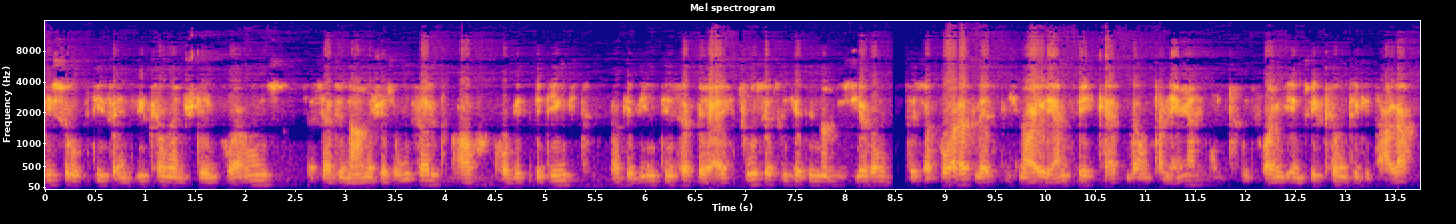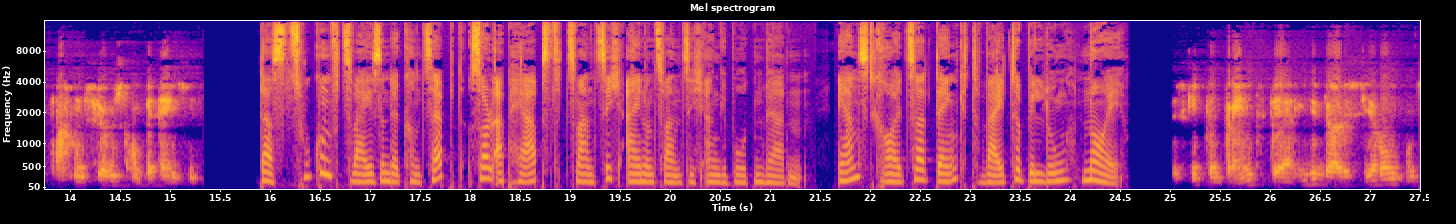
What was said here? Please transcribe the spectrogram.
disruptive Entwicklungen stehen vor uns. Ein sehr dynamisches Umfeld, auch Covid-bedingt. Da gewinnt dieser Bereich zusätzliche Dynamisierung. Erfordert letztlich neue Lernfähigkeiten der Unternehmen und, und vor allem die Entwicklung digitaler Fach- und Führungskompetenzen. Das zukunftsweisende Konzept soll ab Herbst 2021 angeboten werden. Ernst Kreuzer denkt Weiterbildung neu. Es gibt den Trend der Individualisierung und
